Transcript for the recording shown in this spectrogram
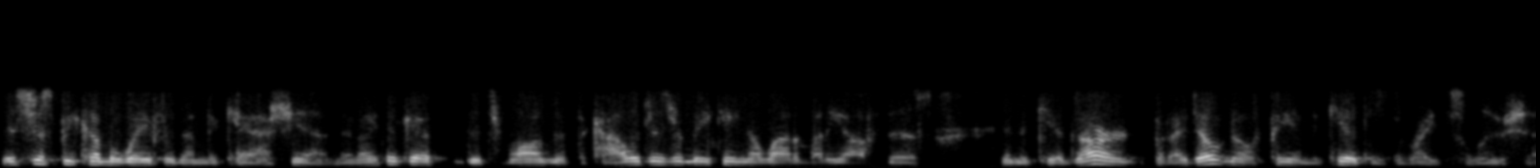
It's just become a way for them to cash in. And I think it's wrong that the colleges are making a lot of money off this and the kids aren't, but I don't know if paying the kids is the right solution.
